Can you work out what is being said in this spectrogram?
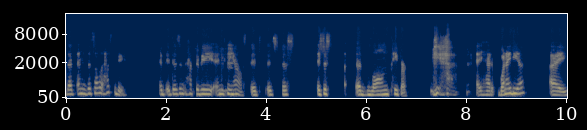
that, I mean, that's all it has to be. It, it doesn't have to be anything mm-hmm. else. It's, it's just, it's just a long paper. Yeah. I had one idea I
